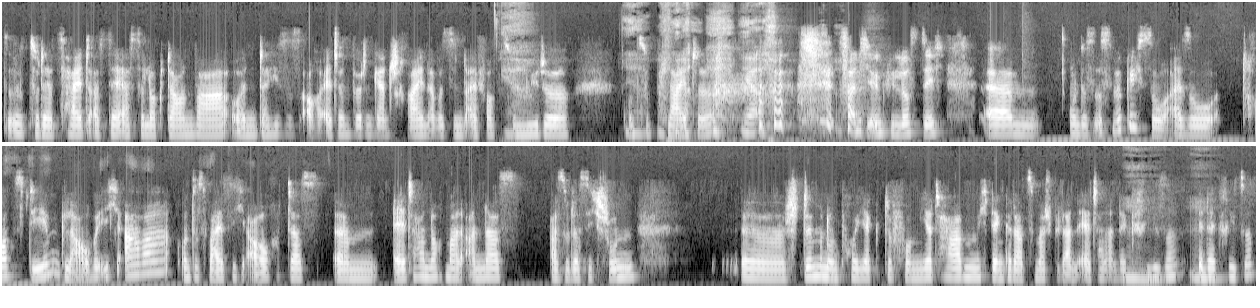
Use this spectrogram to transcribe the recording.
zu der Zeit, als der erste Lockdown war und da hieß es auch, Eltern würden gern schreien, aber sind einfach zu ja. müde und ja. zu pleite. Ja. Fand ich irgendwie lustig. Ähm, und es ist wirklich so. Also Trotzdem glaube ich aber, und das weiß ich auch, dass ähm, Eltern nochmal anders, also dass sich schon äh, Stimmen und Projekte formiert haben. Ich denke da zum Beispiel an Eltern an der mhm. Krise, mhm. in der Krise,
